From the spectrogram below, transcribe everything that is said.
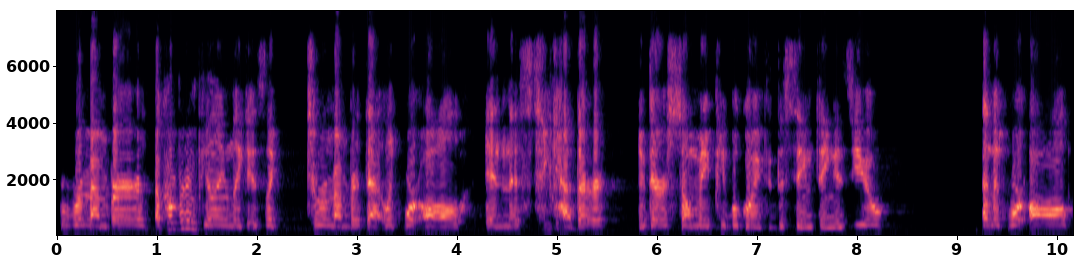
remember a comforting feeling like is like to remember that like we're all in this together. Like there are so many people going through the same thing as you. And like we're all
